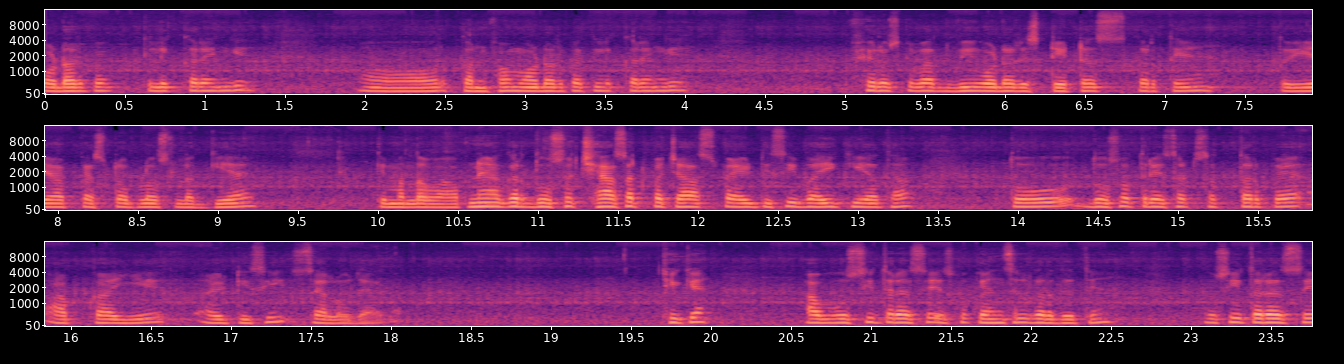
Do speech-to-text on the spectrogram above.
ऑर्डर पर क्लिक करेंगे और कंफर्म ऑर्डर पर क्लिक करेंगे। फिर उसके बाद वी ऑर्डर स्टेटस करते हैं। तो ये आपका स्टॉप लॉस लग गया है कि मतलब आपने अगर दो सौ छियासठ पचास पर आई बाई किया था तो दो सौ तिरसठ सत्तर पे आपका ये आई टी सी सेल हो जाएगा। ठीक है? अब उसी तरह से इसको कैंसिल कर देते हैं। उसी तरह से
